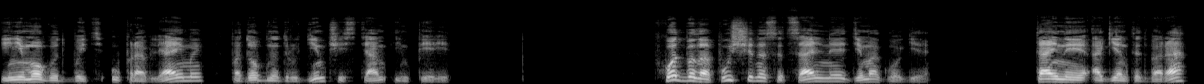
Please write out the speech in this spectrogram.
и не могут быть управляемы подобно другим частям империи. В ход была опущена социальная демагогия. Тайные агенты двора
